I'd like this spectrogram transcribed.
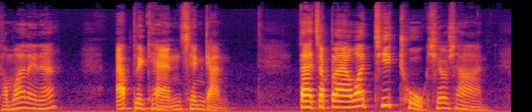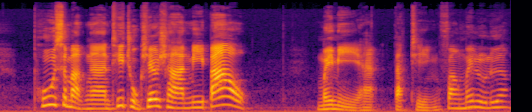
คำว่าอะไรนะ applicant เช่นกัน แต่จะแปลว่าที่ถูกเชี่ยวชาญ ผู้สมัครงานที่ถูกเชี่ยวชาญมีเป้า ไม่มีฮะ ตัดทิ้งฟังไม่รู้เรื่อง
